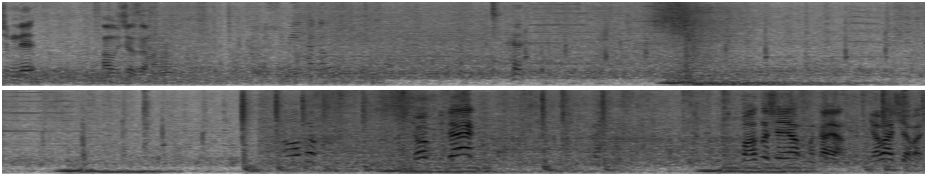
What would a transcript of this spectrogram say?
Şimdi alacağız ama. Aldım. Çok güzel. Fazla şey yapma Kayan. Yavaş yavaş.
